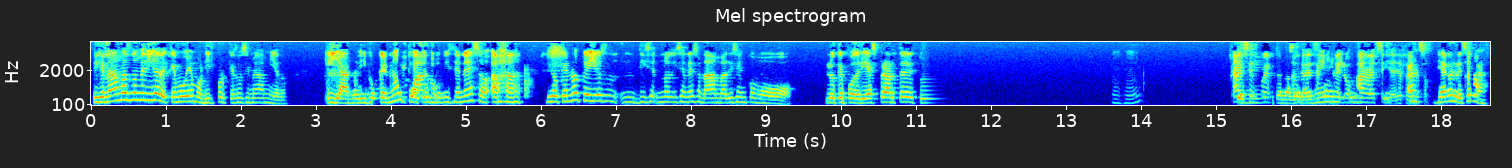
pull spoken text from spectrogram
Le dije, nada más no me diga de qué me voy a morir porque eso sí me da miedo. Y ya me dijo que no, que ellos no dicen eso. Ajá. Dijo que no, que ellos dicen, no dicen eso, nada más dicen como lo que podría esperarte de tu. Ay, se fue. Ah, sí, ya ah, regresó. ya regresé. Ah,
